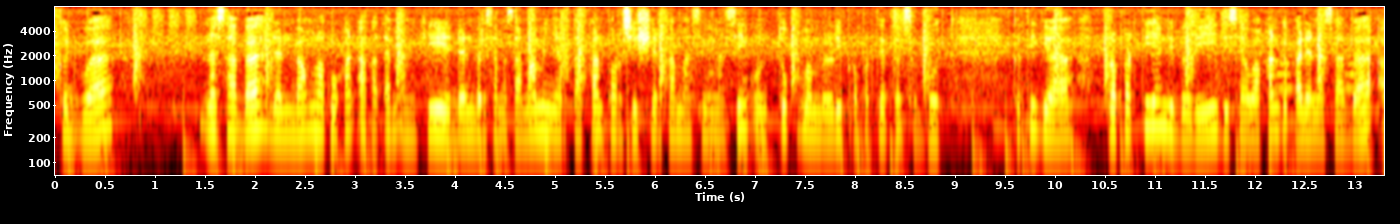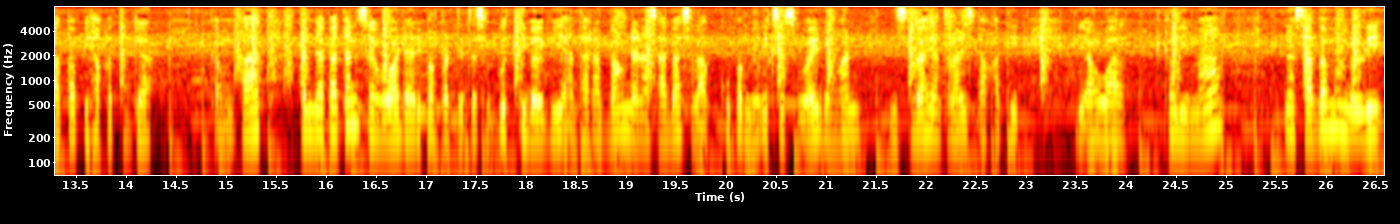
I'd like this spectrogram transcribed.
Kedua, nasabah dan bank melakukan akad MMQ dan bersama-sama menyertakan porsi syirka masing-masing untuk membeli properti tersebut. Ketiga, properti yang dibeli disewakan kepada nasabah atau pihak ketiga. Keempat, pendapatan sewa dari properti tersebut dibagi antara bank dan nasabah selaku pemilik sesuai dengan nisbah yang telah disepakati di awal. Kelima, nasabah membeli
